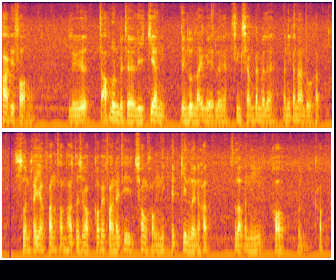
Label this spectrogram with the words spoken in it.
ภาคที่ 2 หรือจะอัพรุ่นไปเจอลีเกียนในรุ่นไลท์เวทเลย ชิงแชมป์กันไปเลย อันนี้ก็น่าดูครับ ส่วนใครอยากฟังสัมภาษณ์ต้นฉบับก็ไปฟังได้ที่ช่องของนิกเอ็ดกินเลยนะครับสำหรับวันนี้ขอบคุณครับ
